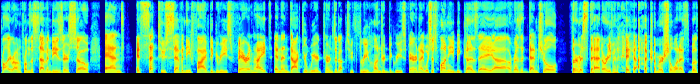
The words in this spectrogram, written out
probably around from the 70s or so, and it's set to 75 degrees Fahrenheit, and then Dr. Weird turns it up to 300 degrees Fahrenheit, which is funny because a, uh, a residential thermostat or even a, a commercial one, I suppose,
